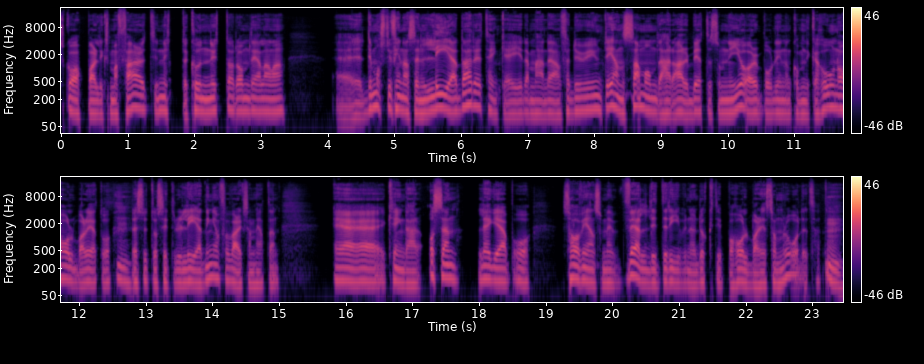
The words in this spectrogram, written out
skapar liksom affärer till nytta, kundnytta av de delarna. Eh, det måste ju finnas en ledare, tänker jag, i de här delarna, för du är ju inte ensam om det här arbetet som ni gör, både inom kommunikation och hållbarhet och mm. dessutom sitter du i ledningen för verksamheten eh, kring det här. Och sen lägger jag på, så har vi en som är väldigt driven och duktig på hållbarhetsområdet. Mm.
